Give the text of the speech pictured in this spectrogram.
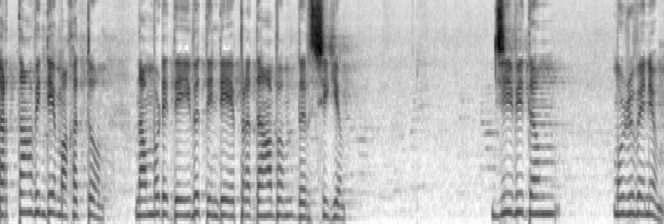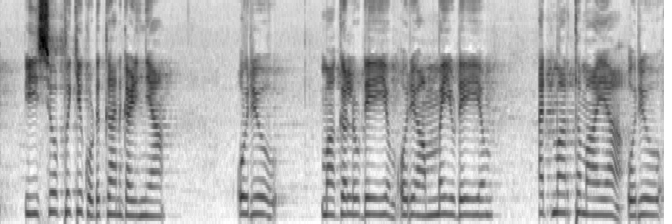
കർത്താവിന്റെ മഹത്വം നമ്മുടെ ദൈവത്തിന്റെ പ്രതാപം ദർശിക്കും. ജീവിതം മുഴുവനും ഈശോപ്പയ്ക്ക് കൊടുക്കാൻ കഴിഞ്ഞ ഒരു മകളുടെയും ഒരു അമ്മയുടെയും ആത്മാർത്ഥമായ ഒരു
